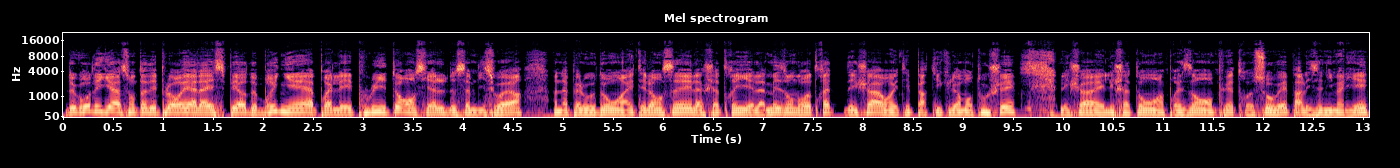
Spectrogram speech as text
De gros dégâts sont à déplorer à la SPA de Brignais après les pluies torrentielles de samedi soir. Un appel aux dons a été lancé. La chatterie et la maison de retraite des chats ont été particulièrement touchés. Les chats et les chatons à présent ont pu être sauvés par les animaliers.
